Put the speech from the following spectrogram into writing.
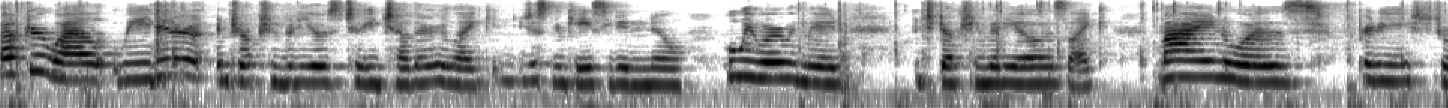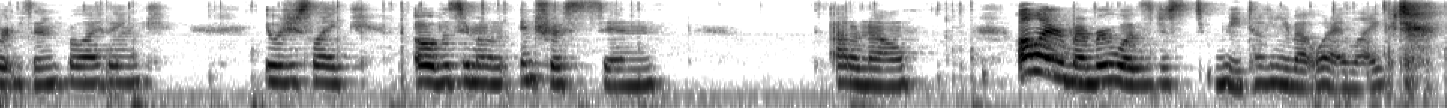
after a while, we did our introduction videos to each other, like just in case you didn't know who we were. We made introduction videos, like Mine was pretty short and simple, I think. It was just like, oh, these are my interests in, I don't know. All I remember was just me talking about what I liked.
